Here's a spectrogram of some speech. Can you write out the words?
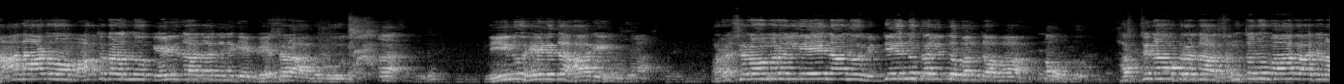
ನಾನಾಡುವ ಮಾತುಗಳನ್ನು ಕೇಳಿದಾಗ ನಿನಗೆ ಬೇಸರ ಆಗಬಹುದು ನೀನು ಹೇಳಿದ ಹಾಗೆ ಪರಶುರಾಮರಲ್ಲಿಯೇ ನಾನು ವಿದ್ಯೆಯನ್ನು ಕಲಿತು ಬಂದವ. ಹಸ್ತಿನಾಪುರದ ಸಂತನು ಮಹಾರಾಜನ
